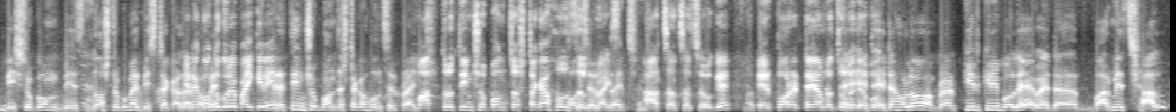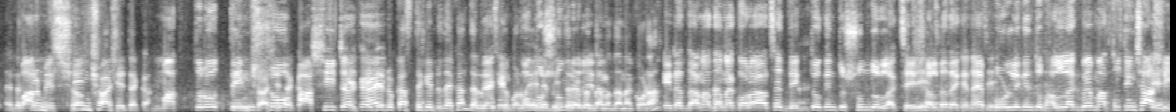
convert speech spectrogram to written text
বিশ রকম বিশ- দশ রকমের বিশটা কালার এটা কত করে পাইকারি? এটা তিনশো পঞ্চাশ টাকা হোলসেল প্রাইস মাত্র তিনশো পঞ্চাশ টাকা হোলসেল প্রাইস আচ্ছা আচ্ছা আচ্ছা ওকে এর পরেরটাই আমরা চলে যাব। এটা হলো আপনার কিরকিরি বলে এটা বার্মিজ শাল এটা বার্মিজ। তিনশো আশি টাকা। মাত্র তিনশো আশি টাকা। এটা- একটু কাছ থেকে একটু দেখান তাহলে বুঝতে পারবে এটা ভিতরে দানা দানা করা। এটা দানা দানা করা আছে দেখতেও কিন্তু সুন্দর লাগছে এই শালটা দেখেন। হ্যাঁ পড়লে কিন্তু ভালো লাগবে মাত্র তিনশো আশি।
